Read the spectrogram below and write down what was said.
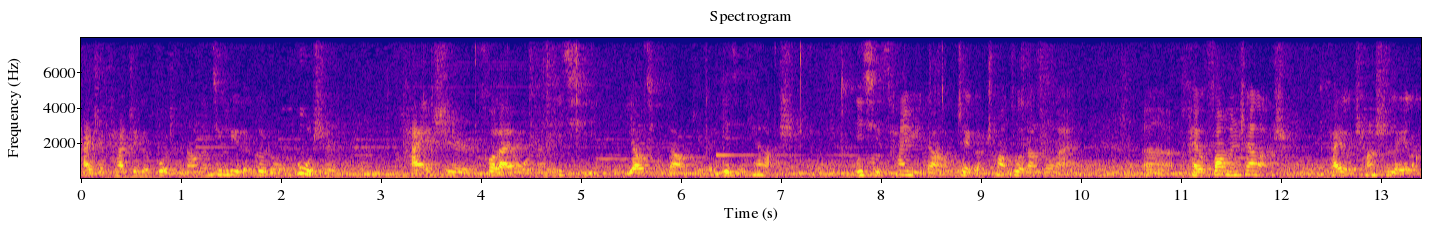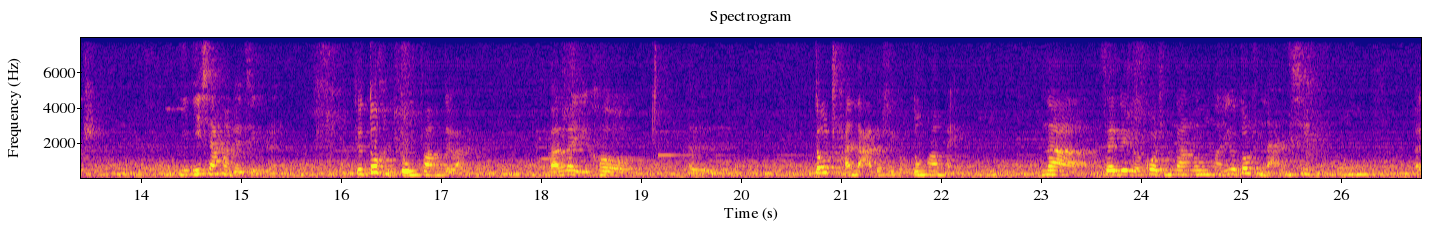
还是他这个过程当中经历的各种故事，还是后来我们一起邀请到这个叶锦添老师，一起参与到这个创作当中来，呃，还有方文山老师，还有常石磊老师，你你想想这几个人，就都很东方，对吧？完了以后，呃，都传达的是一种东方美。那在这个过程当中呢，又都是男性，呃，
